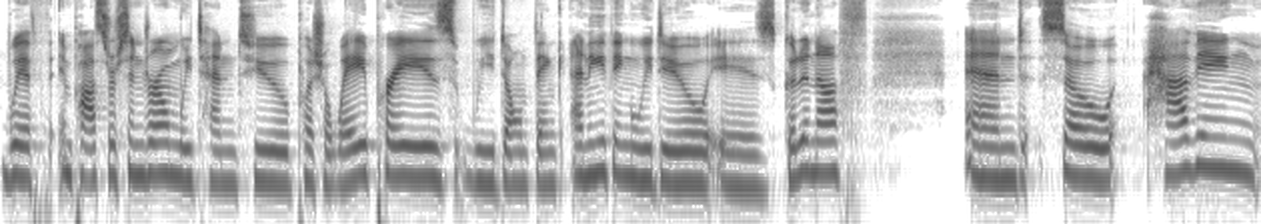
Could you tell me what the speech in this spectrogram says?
with imposter syndrome, we tend to push away praise. We don't think anything we do is good enough. And so, having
